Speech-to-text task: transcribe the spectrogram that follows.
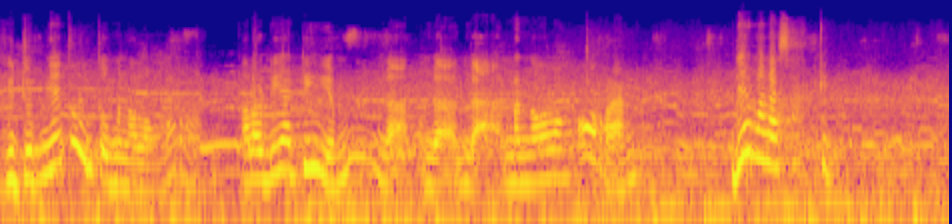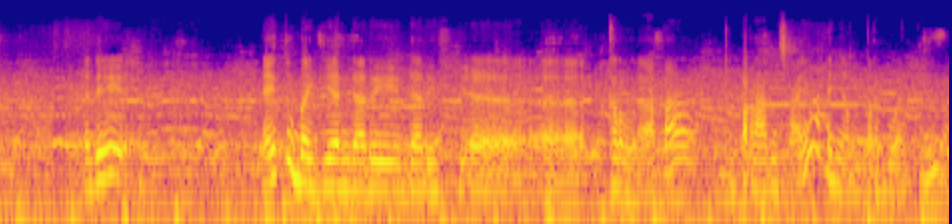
hidupnya itu untuk menolong orang. Kalau dia diem nggak nggak nggak menolong orang, dia malah sakit. Jadi ya itu bagian dari dari eh, ker- apa peran saya hanya memperkuat dia.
